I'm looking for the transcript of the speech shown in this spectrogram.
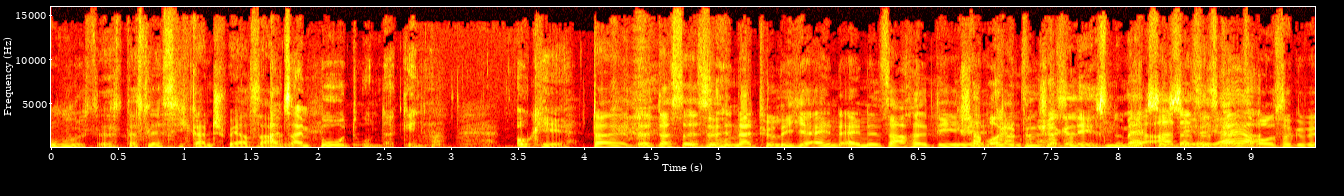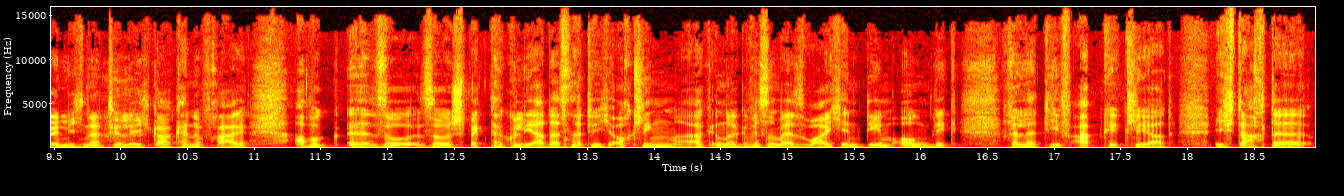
Uh, das, das lässt sich ganz schwer sagen. Als ein Boot unterging. Okay, da, da, das ist natürlich ein, eine Sache, die. Ich habe eure Bücher gelesen, du merkst ja, das das ist Ja, ganz ja. außergewöhnlich, natürlich, gar keine Frage. Aber äh, so, so spektakulär das natürlich auch klingen mag, in einer gewissen Weise war ich in dem Augenblick relativ abgeklärt. Ich dachte,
